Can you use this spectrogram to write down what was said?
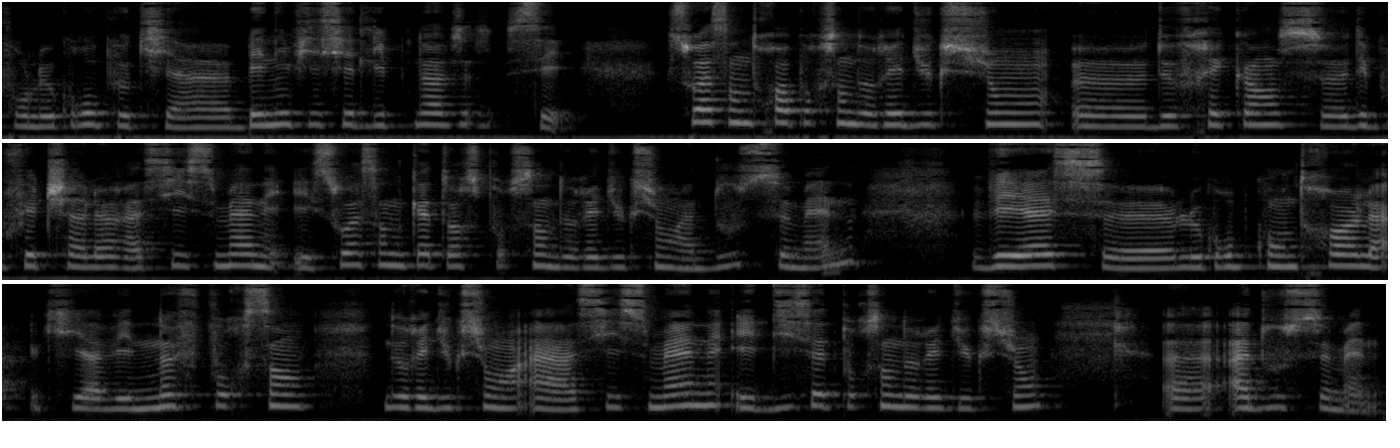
pour le groupe qui a bénéficié de l'hypnose, c'est 63% de réduction de fréquence des bouffées de chaleur à 6 semaines et 74% de réduction à 12 semaines. VS, euh, le groupe contrôle qui avait 9% de réduction à 6 semaines et 17% de réduction euh, à 12 semaines.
